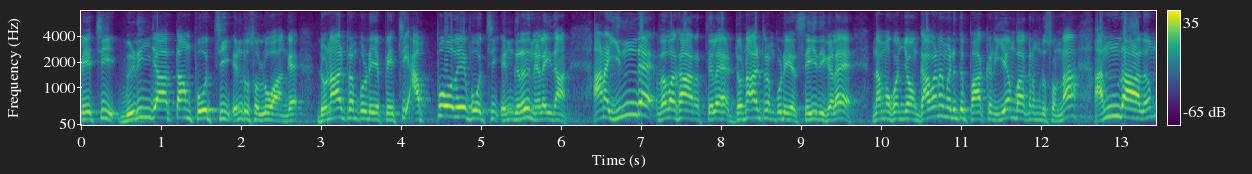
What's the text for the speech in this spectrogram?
பேச்சு விடிஞ்சாத்தான் போச்சு என்று சொல்லுவாங்க. டொனால்ட் ட்ரம்ப்புடைய பேச்சு அப்போதே போச்சு என்கிறது நிலைதான். ஆனால் இந்த விவகாரத்தில் டொனால்ட் ட்ரம்ப்புடைய செய்திகளை நம்ம கொஞ்சம் கவனம் எடுத்து பார்க்கணும் ஏன் பார்க்கணும்னு சொன்னால் அந்த ஆளும்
